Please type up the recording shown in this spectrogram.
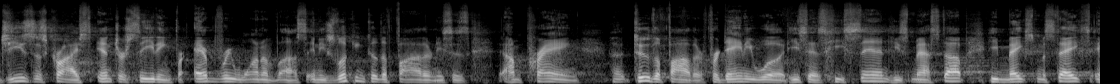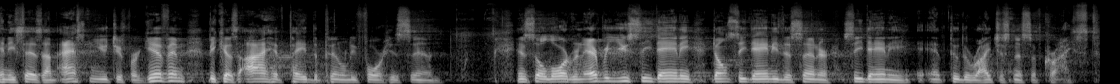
Jesus Christ interceding for every one of us. And he's looking to the Father and he says, I'm praying Uh, to the Father for Danny Wood. He says, He sinned, he's messed up, he makes mistakes, and he says, I'm asking you to forgive him because I have paid the penalty for his sin. And so, Lord, whenever you see Danny, don't see Danny the sinner, see Danny eh, through the righteousness of Christ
